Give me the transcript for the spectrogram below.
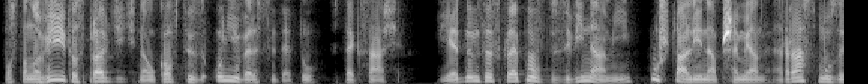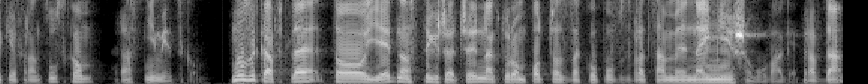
Postanowili to sprawdzić naukowcy z Uniwersytetu w Teksasie. W jednym ze sklepów z winami puszczali na przemian raz muzykę francuską, raz niemiecką. Muzyka w tle to jedna z tych rzeczy, na którą podczas zakupów zwracamy najmniejszą uwagę, prawda?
